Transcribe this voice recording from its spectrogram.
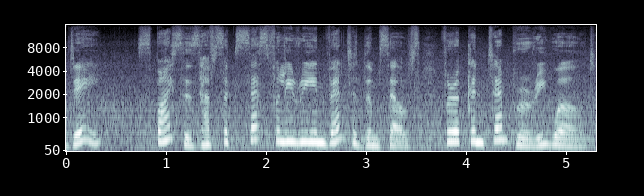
Today, spices have successfully reinvented themselves for a contemporary world.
